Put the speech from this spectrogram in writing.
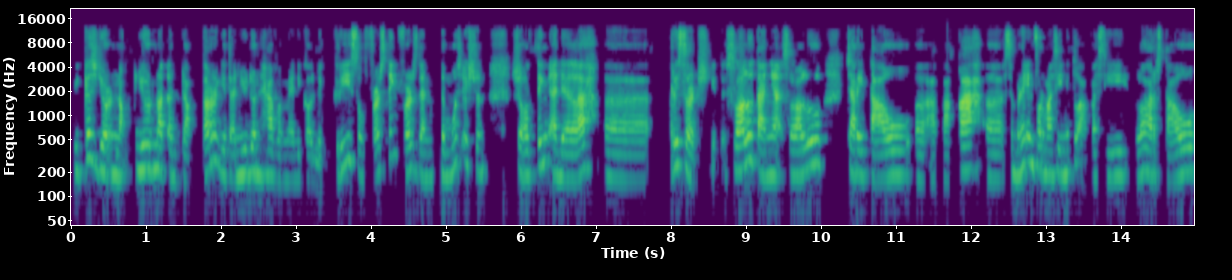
because you're not you're not a doctor gitu and you don't have a medical degree so first thing first dan the most essential thing adalah uh, research gitu. Selalu tanya, selalu cari tahu uh, apakah uh, sebenarnya informasi ini tuh apa sih? Lo harus tahu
